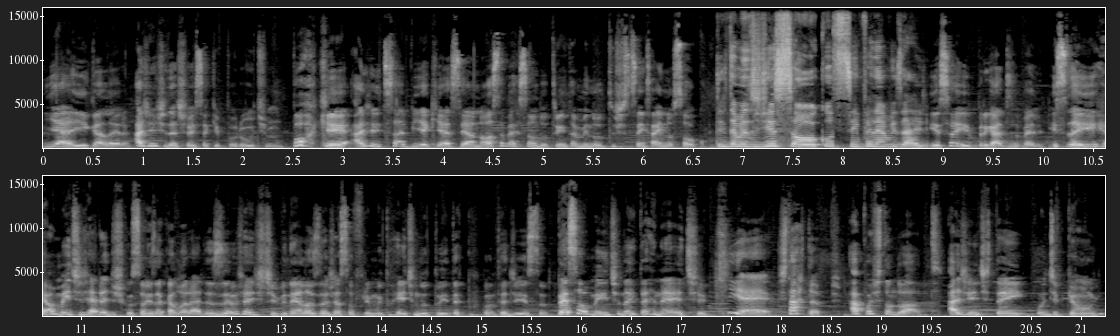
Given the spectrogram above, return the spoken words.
E aí, galera? A gente deixou isso aqui por último, porque a gente sabia que ia ser a nossa versão do 30 minutos sem sair no soco. 30 minutos de soco, sem perder a amizade. Isso aí, obrigado, Isabelle. Isso daí realmente gera discussões acaloradas. Eu já estive nelas, eu já sofri muito hate no Twitter por conta disso. Pessoalmente na internet, que é startup. Apostando alto. A gente tem o Ji Pyong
